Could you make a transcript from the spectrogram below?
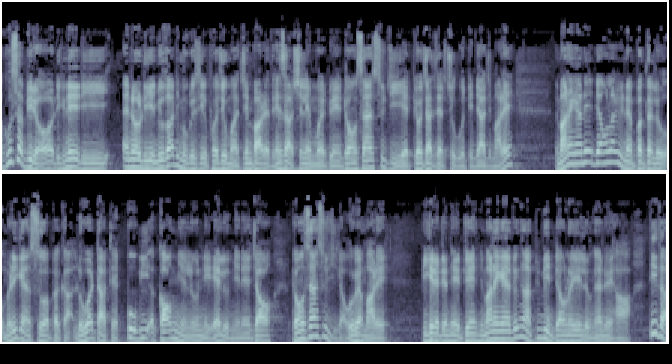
အခုဆက်ပြီးတော့ဒီကနေ့ဒီ NLD အမျိုးသားဒီမိုကရေစီအဖွဲ့ချုပ်မှကျင်းပတဲ့သတင်းစာရှင်းလင်းပွဲအတွင်းဒေါအောင်ဆန်းစုကြည်ရဲ့ပြောကြားချက်တချို့ကိုတင်ပြကြပါမယ်။မြန်မာနိုင်ငံတွင်းအပြောင်းအလဲတွေနဲ့ပတ်သက်လို့အမေရိကန်အစိုးရဘက်ကလိုအပ်တာတဲ့ပိုပြီးအကောင်းမြင်လွန်းနေတယ်လို့မြင်တဲ့အကြောင်းဒေါအောင်ဆန်းစုကြည်ကဝေဖန်ပါတယ်။ပြီးခဲ့တဲ့နှစ်အတွင်းမြန်မာနိုင်ငံအတွင်းကပြည်ပြင်ပြောင်းလဲရေးလုပ်ငန်းတွေဟာတိသာ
